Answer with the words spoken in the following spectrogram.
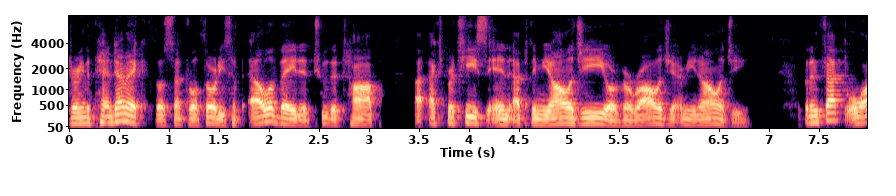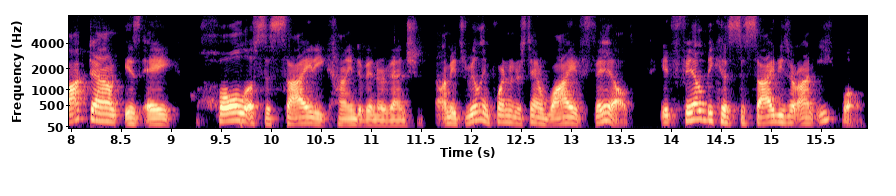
During the pandemic, those central authorities have elevated to the top uh, expertise in epidemiology or virology, or immunology. But in fact, lockdown is a whole of society kind of intervention. I mean, it's really important to understand why it failed. It failed because societies are unequal.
